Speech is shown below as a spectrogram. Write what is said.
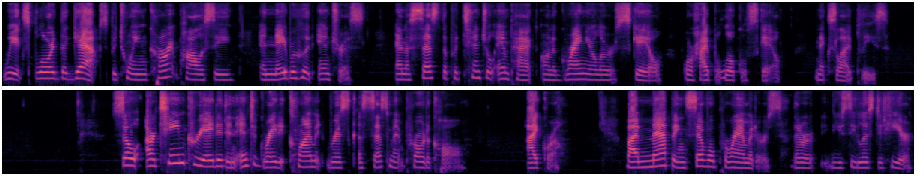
we explored the gaps between current policy and neighborhood interests and assessed the potential impact on a granular scale or hyperlocal scale. Next slide, please. So our team created an integrated climate risk assessment protocol, ICRA, by mapping several parameters that are you see listed here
